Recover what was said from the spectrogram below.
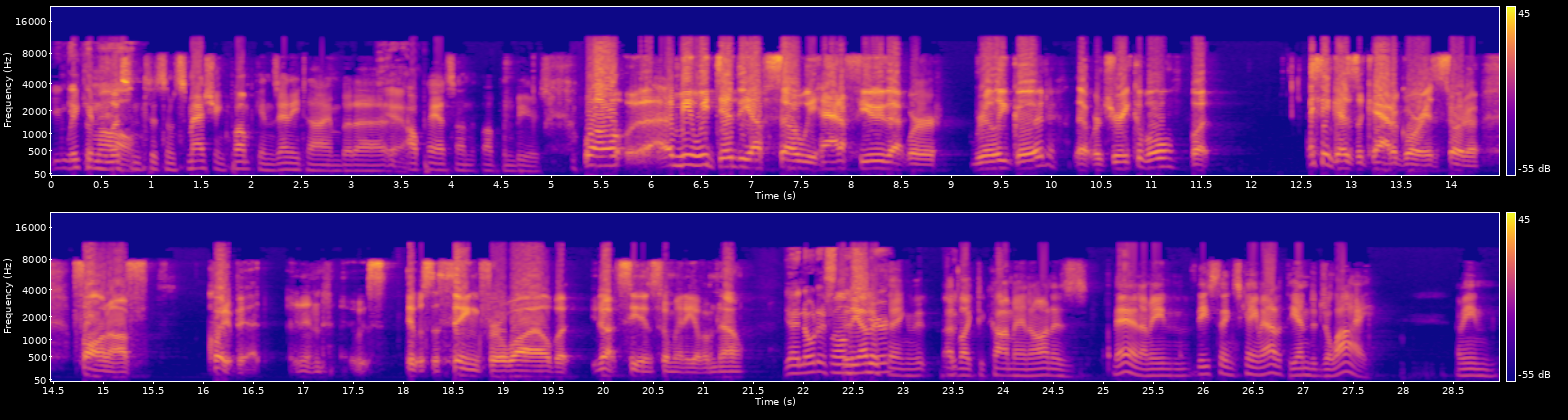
You can We can them all. listen to some Smashing Pumpkins anytime, but uh, Yeah. I'll pass on the pumpkin beers. Well, I mean, we did the episode. We had a few that were really good, that were drinkable, but I think as the category has sort of fallen off quite a bit. And it was it was the thing for a while, but you're not seeing so many of them now. Yeah, I noticed. Well, this the other year- thing that I'd like to comment on is, man, I mean, these things came out at the end of July. I mean,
